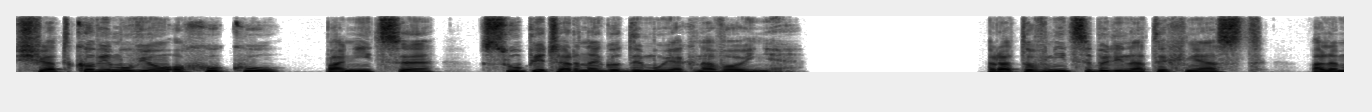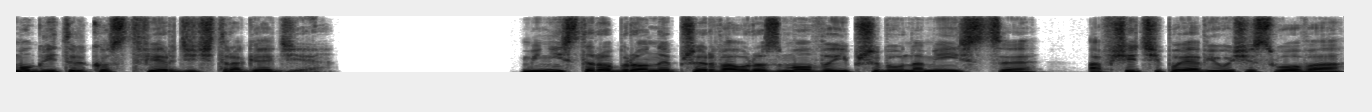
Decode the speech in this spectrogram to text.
Świadkowie mówią o huku, panice, słupie czarnego dymu jak na wojnie. Ratownicy byli natychmiast, ale mogli tylko stwierdzić tragedię. Minister obrony przerwał rozmowy i przybył na miejsce, a w sieci pojawiły się słowa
